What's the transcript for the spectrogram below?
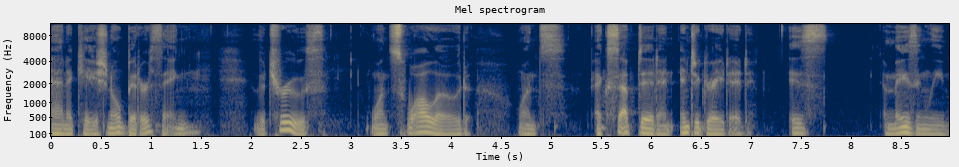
an occasional bitter thing, the truth, once swallowed, once accepted and integrated, is amazingly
